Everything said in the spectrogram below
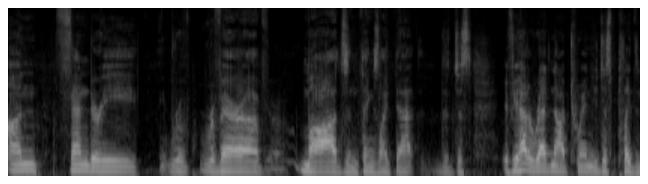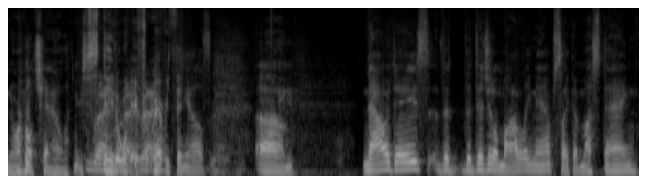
unfendery Rivera Yeah. mods and things like that. That just if you had a red knob twin, you just played the normal channel and you stayed away right, from right. everything else. Um, nowadays, the the digital modeling amps like a Mustang,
